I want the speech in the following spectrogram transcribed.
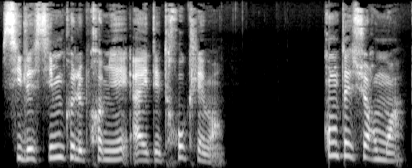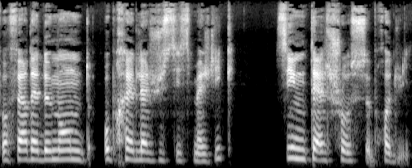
s'il estime que le premier a été trop clément. Comptez sur moi pour faire des demandes auprès de la justice magique si une telle chose se produit.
